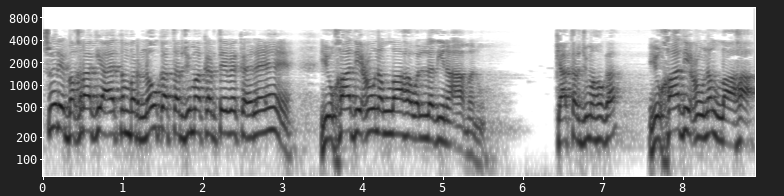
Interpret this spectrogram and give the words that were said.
سور بقرہ کی آیت نمبر نو کا ترجمہ کرتے ہوئے کہہ رہے ہیں یوخادعون اللہ والذین آمنوا۔ کیا ترجمہ ہوگا؟ یوخادعون اللہ۔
